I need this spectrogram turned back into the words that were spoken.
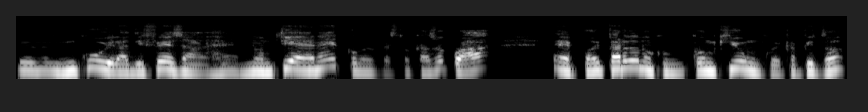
in cui la difesa eh, non tiene, come in questo caso qua, e poi perdono con, con chiunque, capito?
